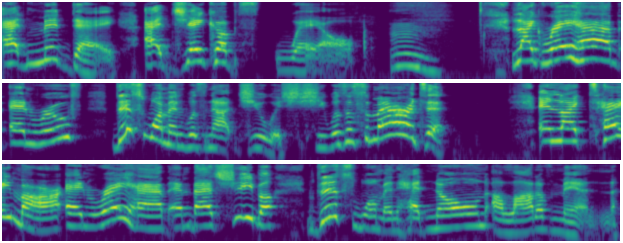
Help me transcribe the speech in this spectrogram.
at midday at Jacob's well. Mm. Like Rahab and Ruth, this woman was not Jewish. She was a Samaritan. And like Tamar and Rahab and Bathsheba, this woman had known a lot of men.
